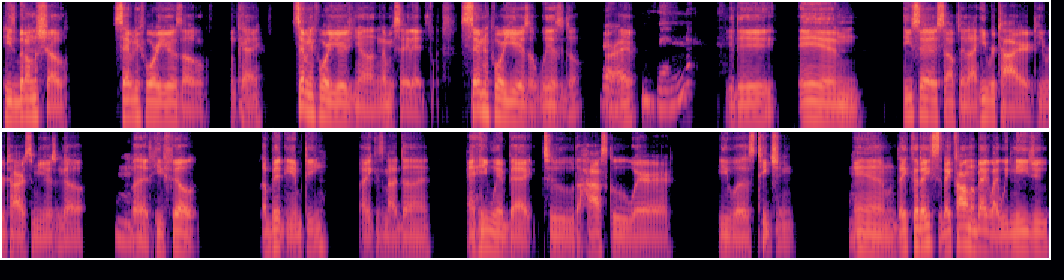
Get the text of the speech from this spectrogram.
he's been on the show, 74 years old. Okay. 74 years young. Let me say that. 74 years of wisdom. all right. Then you did and he said something like he retired. He retired some years ago, mm. but he felt a bit empty, like it's not done. And he went back to the high school where he was teaching. Mm. And they could they they called him back like we need you.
